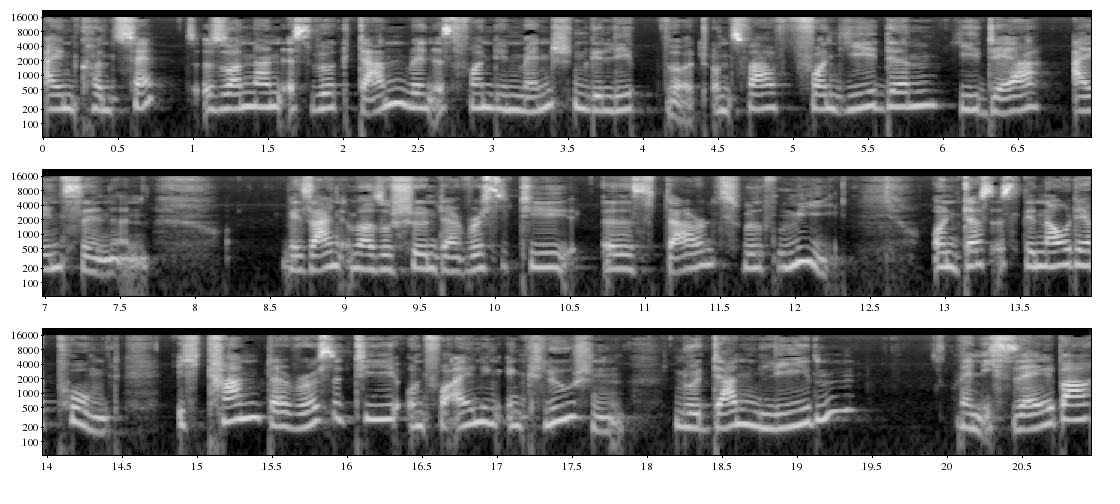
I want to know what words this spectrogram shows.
ein Konzept, sondern es wirkt dann, wenn es von den Menschen gelebt wird. Und zwar von jedem, jeder Einzelnen. Wir sagen immer so schön, Diversity starts with me. Und das ist genau der Punkt. Ich kann Diversity und vor allen Dingen Inclusion nur dann leben, wenn ich selber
